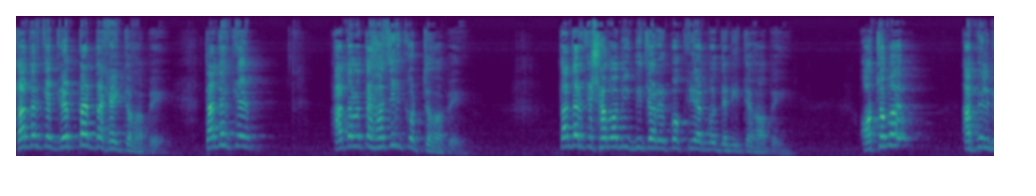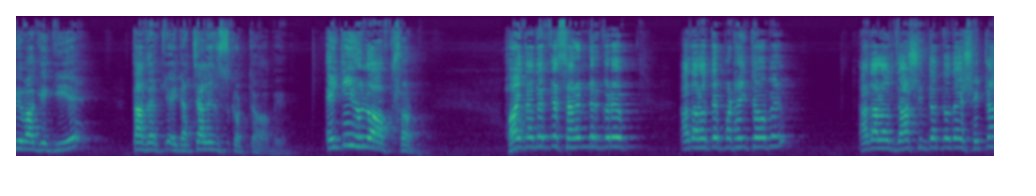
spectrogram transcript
তাদেরকে গ্রেপ্তার দেখাইতে হবে, তাদেরকে আদালতে হাজির করতে হবে, তাদেরকে স্বাভাবিক বিচারের প্রক্রিয়ার মধ্যে নিতে হবে, অথবা আপিল বিভাগে গিয়ে তাদেরকে এটা চ্যালেঞ্জ করতে হবে। এইটাই হলো অপশন হয় তাদেরকে সারেন্ডার করে আদালতে পাঠাইতে হবে, আদালত যা সিদ্ধান্ত দেয় সেটা,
